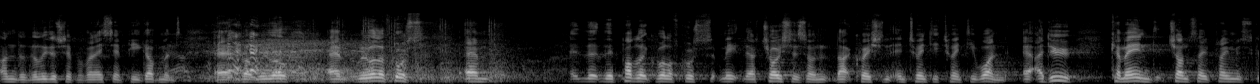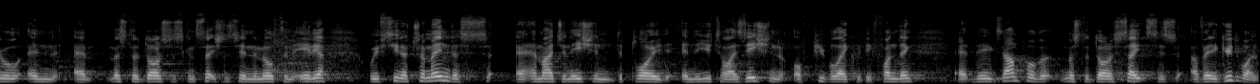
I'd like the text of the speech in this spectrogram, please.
under the leadership of an SNP government, uh, but we will, um, we will of course um, the, the public will, of course, make their choices on that question in 2021. Uh, I do commend Churnside Primary School in uh, Mr Doris's constituency in the Milton area. We've seen a tremendous uh, imagination deployed in the utilisation of pupil equity funding. Uh, the example that Mr Doris cites is a very good one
